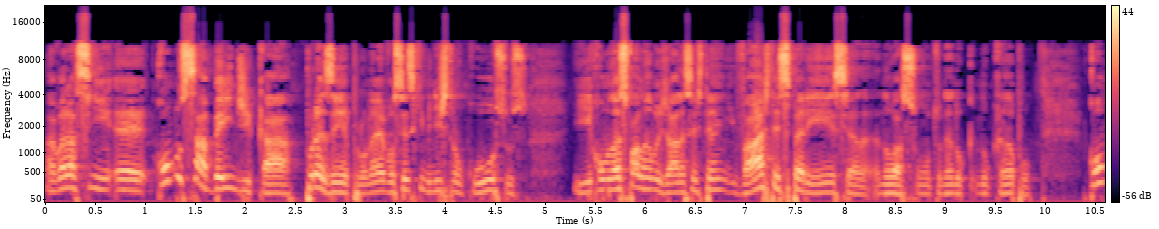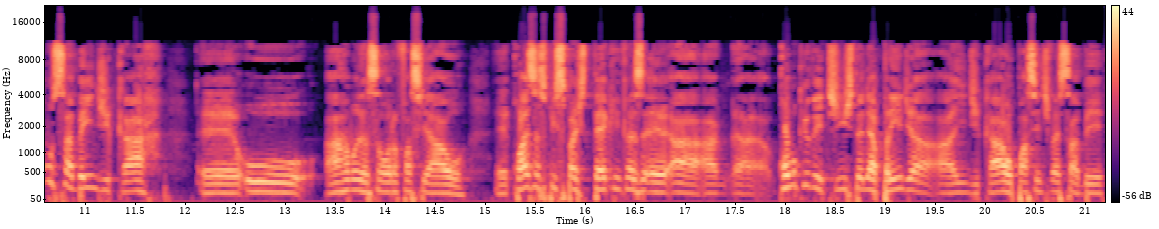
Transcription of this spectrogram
Agora, assim, é, como saber indicar, por exemplo, né, vocês que ministram cursos, e como nós falamos já, né, vocês têm vasta experiência no assunto, né, no, no campo, como saber indicar é, o, a harmonização orofacial? É, quais as principais técnicas? É, a, a, a, como que o dentista ele aprende a, indicar? O paciente vai saber?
